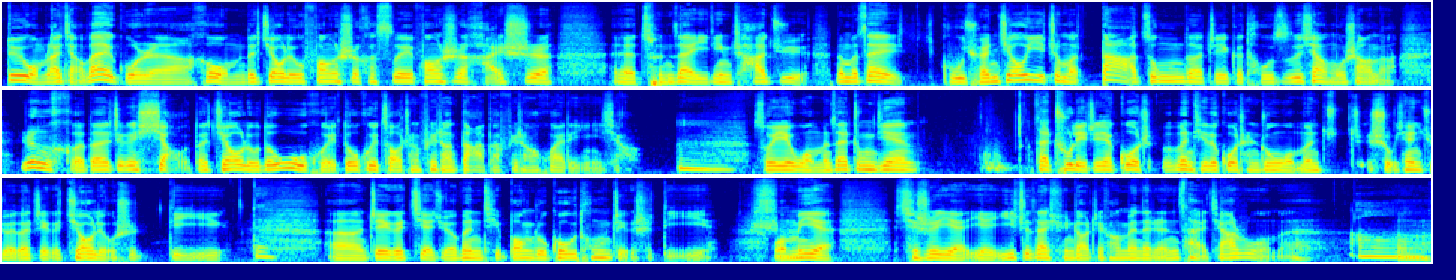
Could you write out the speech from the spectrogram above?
对于我们来讲，外国人啊和我们的交流方式和思维方式还是呃存在一定差距。那么在股权交易这么大宗的这个投资项目上呢，任何的这个小的交流的误会都会造成非常大的、非常坏的影响，嗯，所以我们在中间。在处理这些过程问题的过程中，我们首先觉得这个交流是第一，对，呃，这个解决问题、帮助沟通，这个是第一。我们也其实也也一直在寻找这方面的人才加入我们。哦，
